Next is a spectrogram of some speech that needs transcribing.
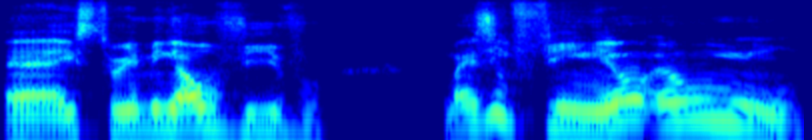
é, streaming ao vivo. Mas enfim, eu, eu,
